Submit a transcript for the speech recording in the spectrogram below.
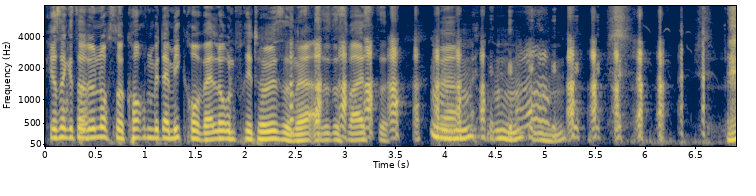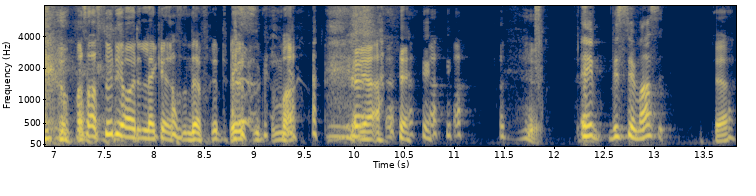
Chris, dann gibt's aber nur noch so Kochen mit der Mikrowelle und Fritteuse, ne? Also das weißt du. Was hast du dir heute Leckeres in der Fritteuse gemacht? Ja. Ey, wisst ihr was? Ja.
